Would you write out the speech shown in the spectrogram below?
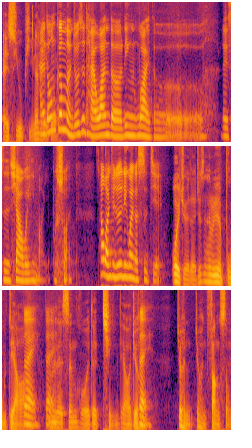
SUP。那边台东根本就是台湾的另外的类似夏威夷嘛，也不算，它完全就是另外一个世界。我也觉得，就是那边的步调啊，对对他们的生活的情调就很，就很就很放松，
